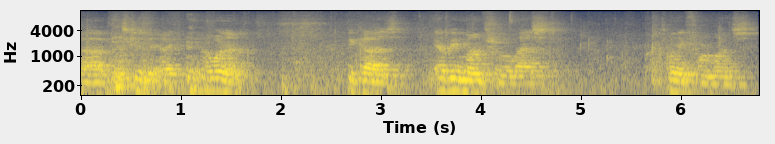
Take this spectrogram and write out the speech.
Uh, Excuse me, I, I want to, because every month for the last 24 months,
